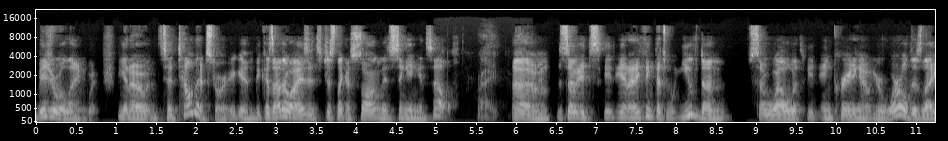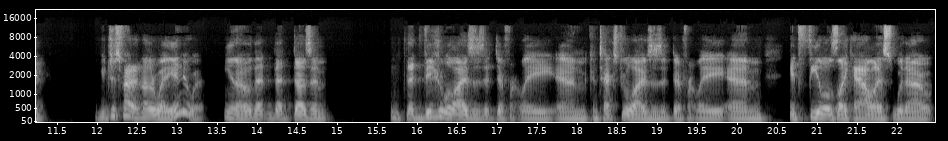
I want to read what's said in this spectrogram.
visual language you know to tell that story again because otherwise it's just like a song that's singing itself right. um so it's it, and i think that's what you've done so well with in creating out your world is like you just found another way into it you know that that doesn't that visualizes it differently and contextualizes it differently and it feels like alice without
